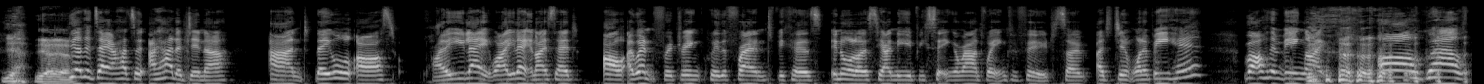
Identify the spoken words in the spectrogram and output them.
Yeah, yeah, yeah. the other day I had to I had a dinner and they all asked why are you late? Why are you late? And I said oh I went for a drink with a friend because in all honesty I knew you'd be sitting around waiting for food so I just didn't want to be here. Rather than being like oh well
